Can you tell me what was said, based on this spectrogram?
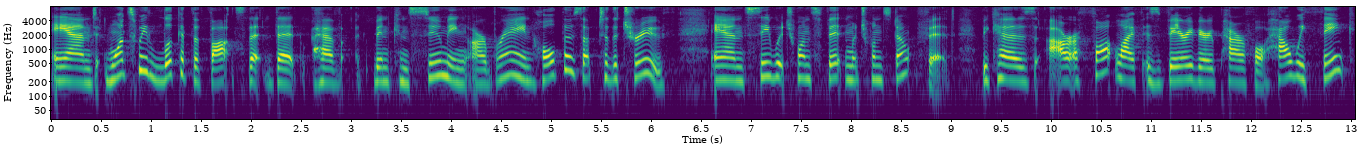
And once we look at the thoughts that that have been consuming our brain, hold those up to the truth and see which ones fit and which ones don't fit. Because our thought life is very, very powerful. How we think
